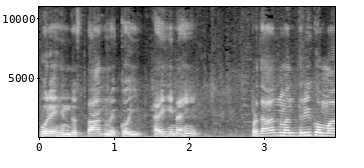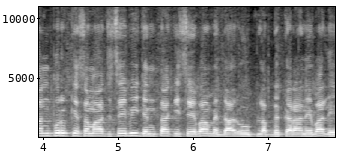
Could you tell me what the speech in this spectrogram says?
पूरे हिंदुस्तान में कोई है ही नहीं। प्रधानमंत्री को मानपुर के समाज सेवी जनता की सेवा में दारू उपलब्ध कराने वाले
